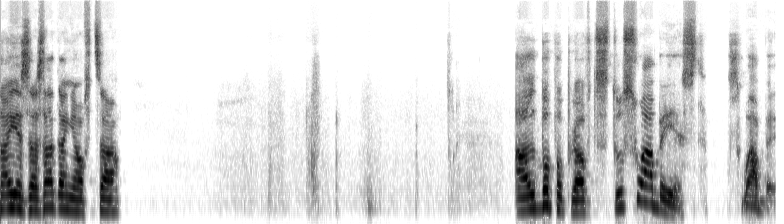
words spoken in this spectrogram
uznaje za zadaniowca. Albo po prostu słaby jest. Słaby.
